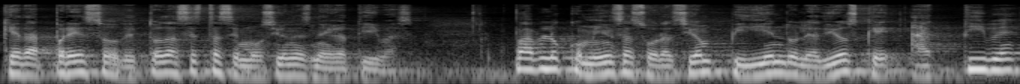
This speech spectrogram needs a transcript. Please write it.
queda preso de todas estas emociones negativas. Pablo comienza su oración pidiéndole a Dios que active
